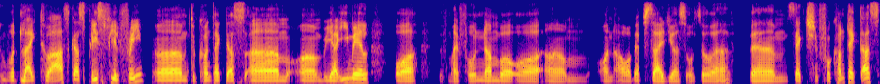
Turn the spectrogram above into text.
would like to ask us, please feel free um, to contact us um, um via email or with my phone number or um, on our website. There's also a um, section for contact us.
